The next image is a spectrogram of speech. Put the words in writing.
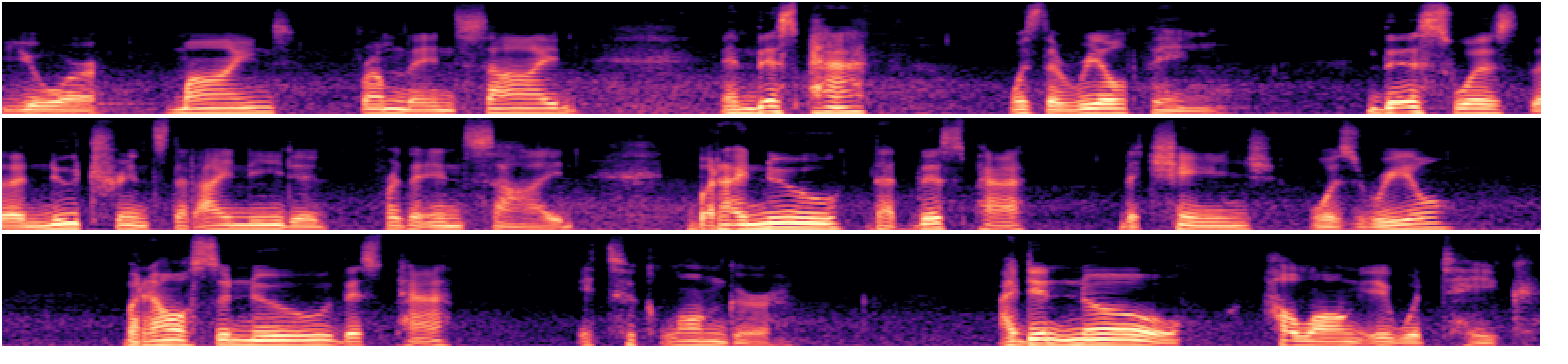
your mind from the inside. And this path was the real thing. This was the nutrients that I needed for the inside. But I knew that this path the change was real, but I also knew this path, it took longer. I didn't know how long it would take.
